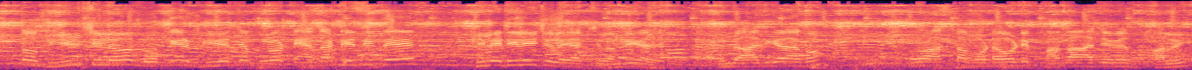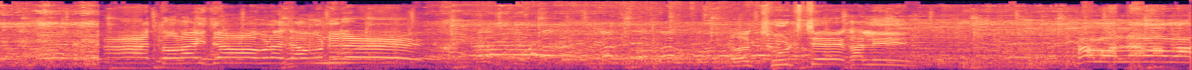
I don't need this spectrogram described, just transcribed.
এত ভিড় ছিল লোকের ভিড়েতে পুরো ট্যাঁচা ঠেঁচিতে ঠিলে ঠিলেই চলে যাচ্ছিলাম ঠিক আছে? কিন্তু আজকে দেখো পুরো রাস্তা মোটামুটি ফাঁকা আছে বেশ ভালোই। তোরাই যা আমরা যাবনি রে তো ছুটছে খালি। হ্যাঁ, বাবা।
